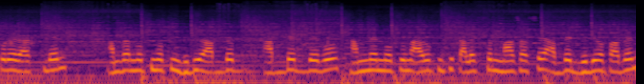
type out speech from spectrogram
করে রাখবেন। আমরা নতুন নতুন ভিডিও আপডেট আপডেট দেবো। সামনে নতুন আরও কিছু কালেকশন মাছ আছে আপডেট ভিডিও পাবেন।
